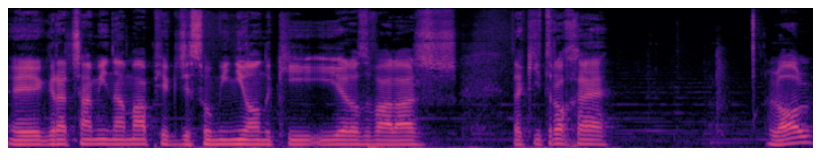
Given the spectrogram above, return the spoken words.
y, graczami na mapie, gdzie są minionki i je rozwalasz. Taki trochę LOL,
